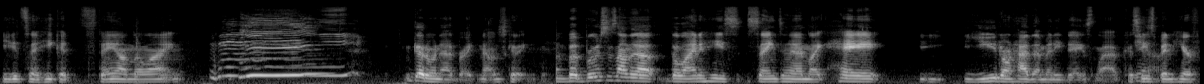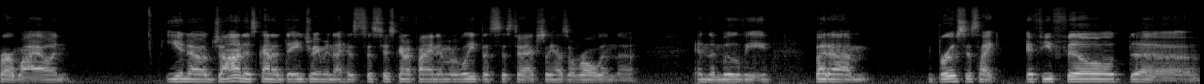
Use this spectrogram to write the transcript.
You could say he could stay on the line. Go to an ad break. No, I'm just kidding. But Bruce is on the the line, and he's saying to him like, "Hey, y- you don't have that many days left because he's been here for a while." And you know, John is kind of daydreaming that his sister's gonna find him. I believe the sister actually has a role in the in the movie. But um, Bruce is like, if you fill the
